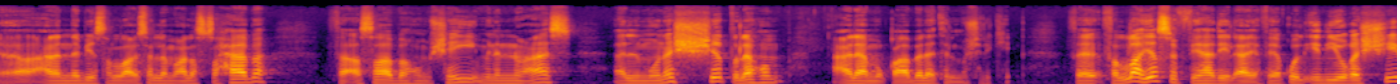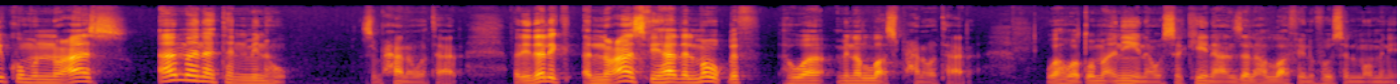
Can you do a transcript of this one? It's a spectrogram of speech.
على النبي صلى الله عليه وسلم وعلى الصحابة فأصابهم شيء من النعاس المنشط لهم على مقابلة المشركين. فالله يصف في هذه الآية فيقول إذ يغشيكم النعاس أمنة منه. سبحانه وتعالى. فلذلك النعاس في هذا الموقف هو من الله سبحانه وتعالى وهو طمأنينة وسكينة أنزلها الله في نفوس المؤمنين.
